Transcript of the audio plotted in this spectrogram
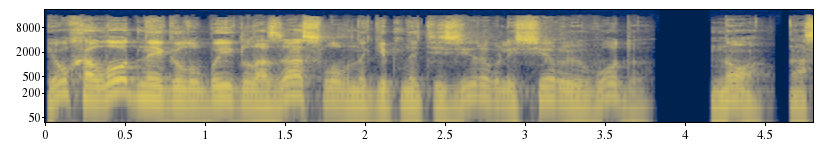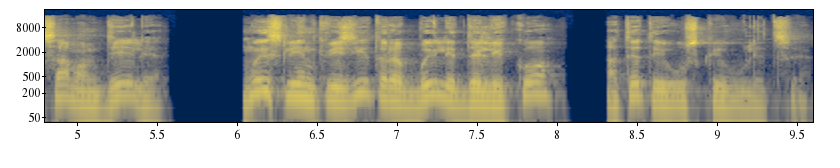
Его холодные голубые глаза словно гипнотизировали серую воду, но, на самом деле, мысли инквизитора были далеко от этой узкой улицы.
